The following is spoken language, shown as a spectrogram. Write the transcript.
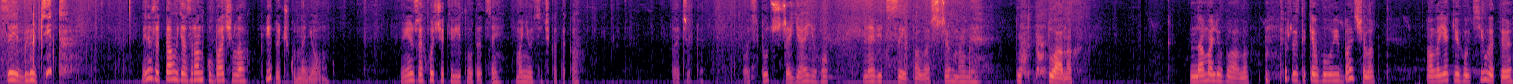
цей блютіт, він вже там, я зранку бачила квіточку на ньому. Він вже хоче квітнути, цей манюсічка така. Бачите? Ось тут ще я його не відсипала. Ще в мене тут в планах. Намалювала. Щось таке в голові бачила. Але як його вцілити,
